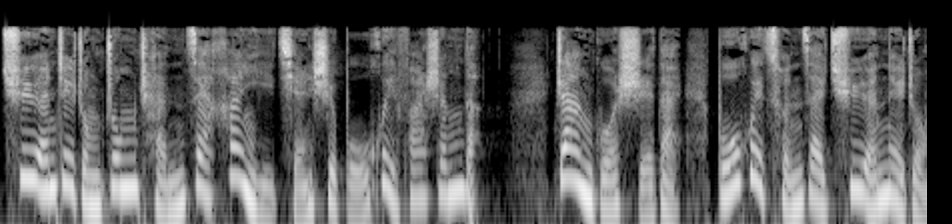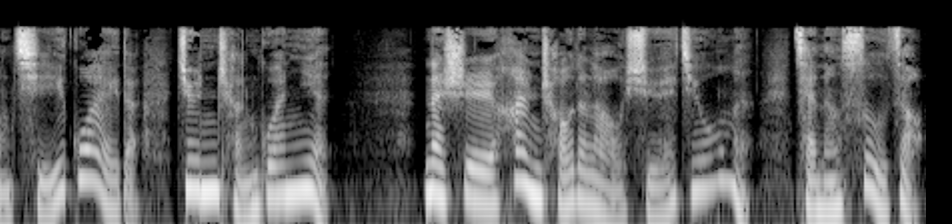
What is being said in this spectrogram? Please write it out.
屈原这种忠臣在汉以前是不会发生的，战国时代不会存在屈原那种奇怪的君臣观念。那是汉朝的老学究们才能塑造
